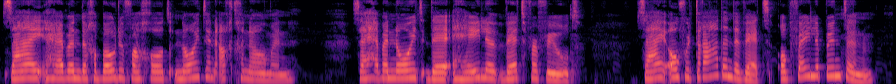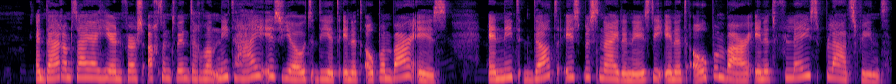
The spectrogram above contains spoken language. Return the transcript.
Zij hebben de geboden van God nooit in acht genomen. Zij hebben nooit de hele wet vervuld. Zij overtraden de wet op vele punten. En daarom zei hij hier in vers 28, want niet hij is Jood die het in het openbaar is. En niet dat is besnijdenis die in het openbaar in het vlees plaatsvindt.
